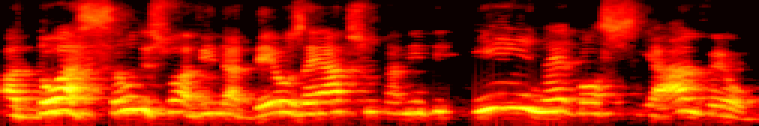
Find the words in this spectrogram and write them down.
a doação de sua vida a Deus é absolutamente inegociável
